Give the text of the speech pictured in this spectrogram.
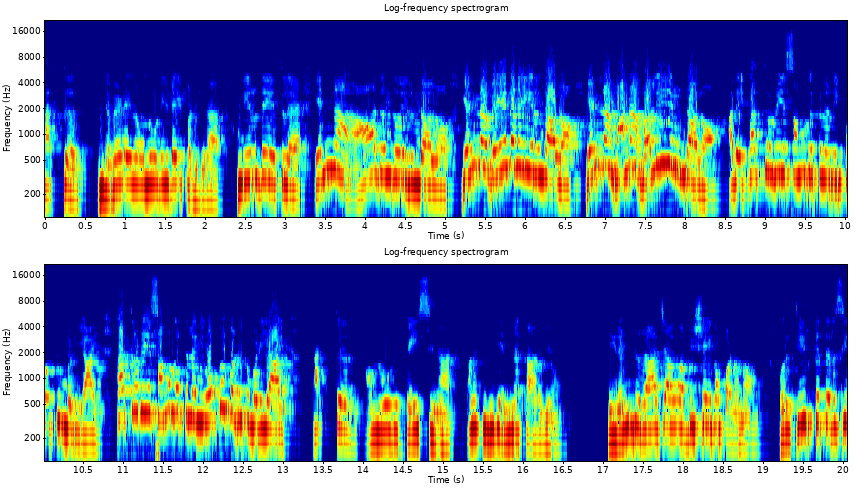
கர்த்தர் இந்த வேலையில உன்னோடு இடைப்படுகிறார். உன் இருதயத்துல என்ன ஆதங்கம் இருந்தாலும் என்ன வேதனை இருந்தாலும் என்ன மன வலி இருந்தாலும் அதை கர்த்தருடைய சமூகத்துல நீ கொட்டும்படியாய் கர்த்தருடைய சமூகத்துல நீ ஒப்பு கொடுக்கும்படியாய் கர்த்தர் அவனோடு பேசினார். உனக்கு இங்க என்ன காரியம்? நீ ரெண்டு ராஜாவை அபிஷேகம் பண்ணணும் ஒரு தீர்க்க தரிசி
